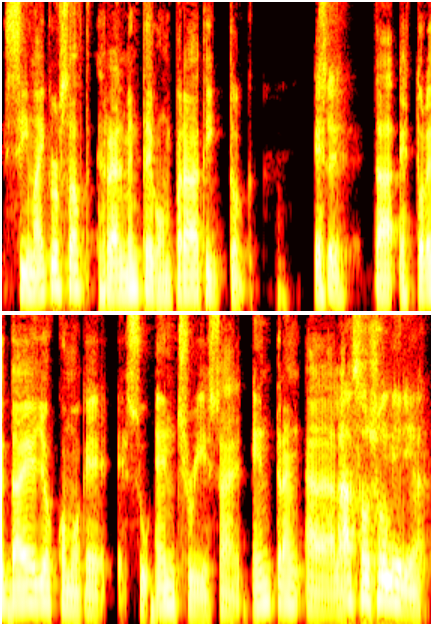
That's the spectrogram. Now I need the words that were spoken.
si Microsoft realmente compra TikTok, esto les da a ellos como que su entry, ¿sabes? Entran a la... A social media.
